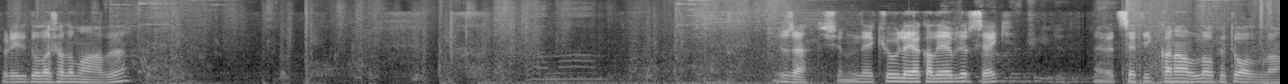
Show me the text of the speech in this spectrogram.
Şurayı bir dolaşalım abi. Güzel. Şimdi Q ile yakalayabilirsek. Evet set ilk kanalla o kötü oldu.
